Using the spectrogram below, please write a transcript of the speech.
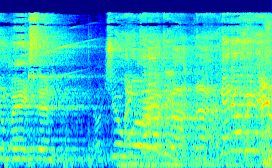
You, Mason. Don't you worry about that. Get over here!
